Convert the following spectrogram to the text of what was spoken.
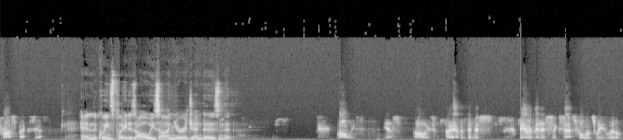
prospects, yes. And the Queen's Plate is always on your agenda, isn't it? Always, yes, always. I haven't been as we haven't been as successful as we would have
